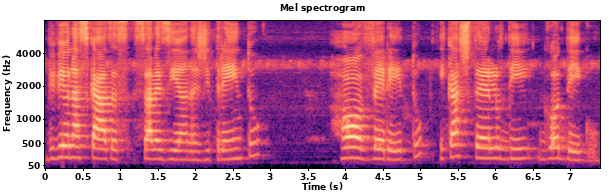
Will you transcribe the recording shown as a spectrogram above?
Viveu nas casas salesianas de Trento, Rovereto e Castelo de Godego.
